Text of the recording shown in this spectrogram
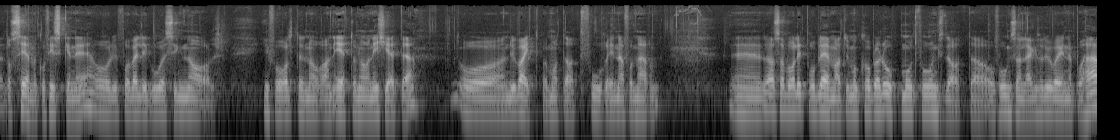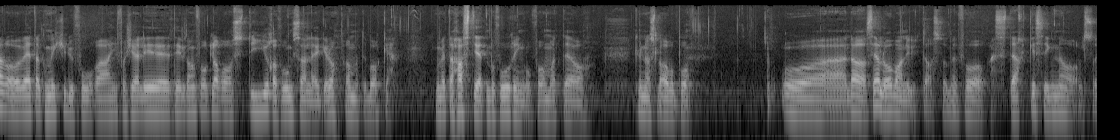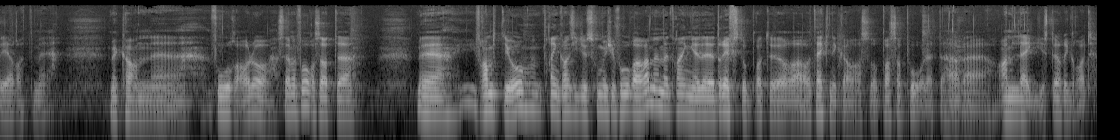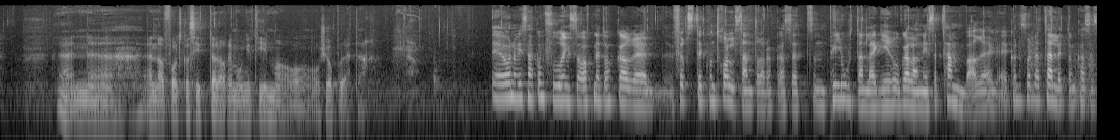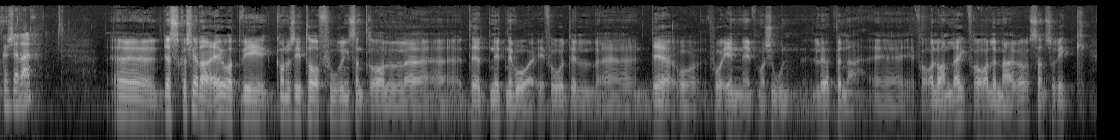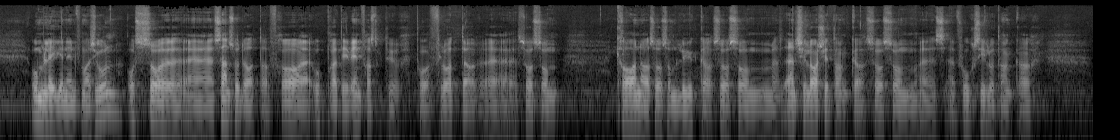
da, ser vi hvor fisken er, og du får veldig gode signal i forhold til når han eter og når han ikke eter. Og du vet på en måte at fôret er innenfor merden. Eh, det har vært litt problemet at Du må koble det opp mot fôringsdata og fôringsanlegget som du var inne på her, og vite hvor mye du fôrer i forskjellig tilgang for å klare å styre fôringsanlegget da, fram og tilbake. Du må vite hastigheten på fôringa for å kunne slave på. Og da det ser lovene ut. altså. Vi får sterke signal som gjør at vi, vi kan eh, fôre. Og da ser vi for oss at eh, vi i framtida trenger kanskje ikke så mye fòrere, men vi trenger driftsoperatører og teknikere som passer på dette her anlegget i større grad enn en at folk skal sitte der i mange timer og, og se på dette. her. Eh, og når vi snakker om fôring, så åpnet dere eh, første kontrollsenteret deres, et sånn pilotanlegg i Rogaland i september. Eh, kan du fortelle litt om hva som skal skje der? Det som skal skje der, er jo at vi kan du si, tar fôringssentralen eh, til et nytt nivå i forhold til det å få inn informasjon løpende fra alle anlegg, fra alle merder, sensorikk, omliggende informasjon. Også sensordata fra operativ infrastruktur på flåter, så som kraner så som luker, så som ensilasjetanker, så som uh, fòrsilotanker,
